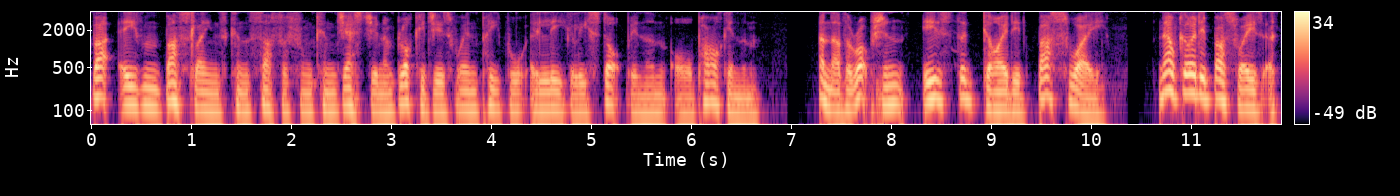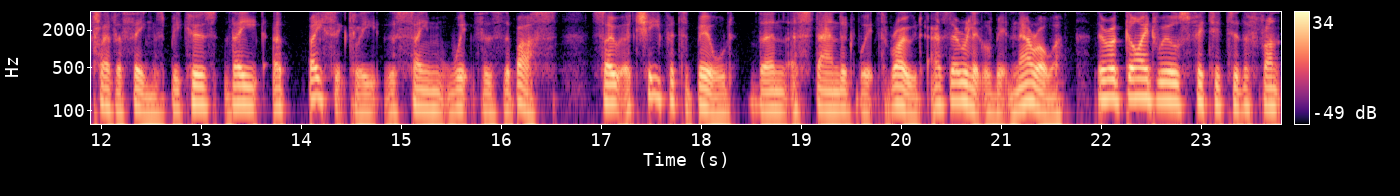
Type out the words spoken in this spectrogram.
But even bus lanes can suffer from congestion and blockages when people illegally stop in them or park in them. Another option is the guided busway. Now, guided busways are clever things because they are basically the same width as the bus so are cheaper to build than a standard width road as they're a little bit narrower. There are guide wheels fitted to the front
